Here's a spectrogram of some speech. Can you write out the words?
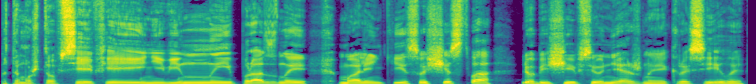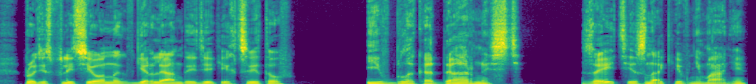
потому что все феи невинные, праздные, маленькие существа, любящие все нежное и красивое, вроде сплетенных в гирлянды диких цветов. И в благодарность за эти знаки внимания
